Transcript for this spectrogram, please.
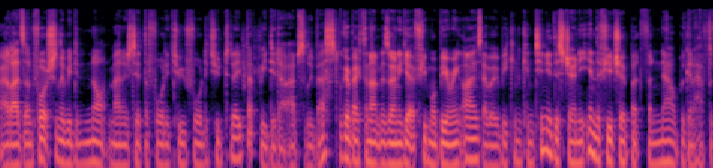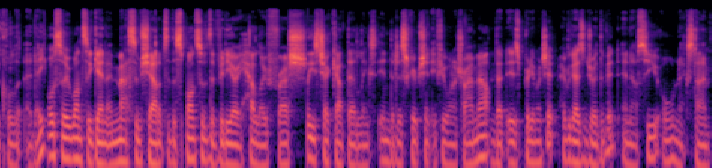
Alright lads, unfortunately we did not manage to hit the 42-42 today, but we did our absolute best. We'll go back to Nightmare Zone, get a few more B-Ring eyes, that way we can continue this journey in the future, but for now we're going to have to call it a day. Also, once again, a massive shout out to the sponsor of the video, HelloFresh. Please check out their links in the description if you want to try them out. That is pretty much it. Hope you guys enjoyed the vid, and I'll see you all next time.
